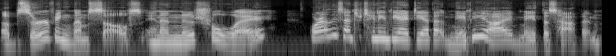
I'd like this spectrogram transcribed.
observing themselves in a neutral way, or at least entertaining the idea that maybe I made this happen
